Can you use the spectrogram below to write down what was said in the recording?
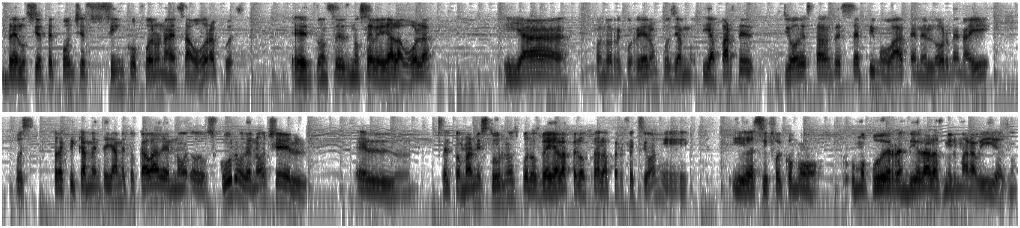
de los 7 ponches, 5 fueron a esa hora, pues. Entonces no se veía la bola. Y ya cuando recorrieron, pues ya, y aparte yo de estar de séptimo bate en el orden ahí, pues prácticamente ya me tocaba de oscuro, de noche, el, el, el tomar mis turnos, pues los veía la pelota a la perfección y, y así fue como, como pude rendir a las mil maravillas, ¿no?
